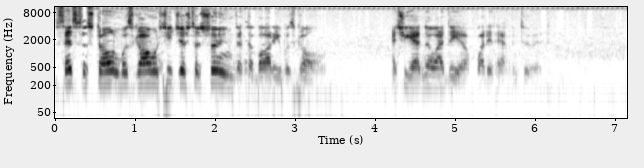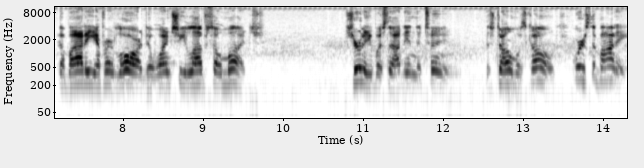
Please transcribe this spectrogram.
Since the stone was gone, she just assumed that the body was gone, and she had no idea what had happened to it. the body of her Lord, the one she loved so much. Surely it was not in the tomb. The stone was gone. Where's the body?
